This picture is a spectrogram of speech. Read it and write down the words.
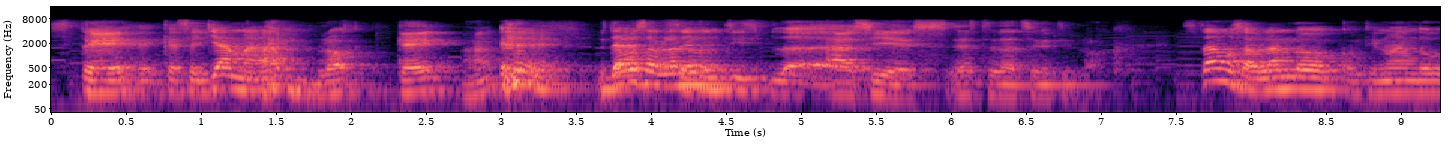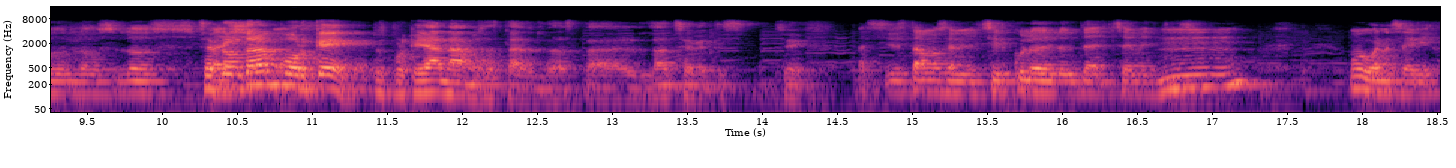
este, que se llama Blog, ¿qué? Ajá. Estamos hablando- 70s Blog. Así es, este That 70 Blog. Estábamos hablando, continuando los... los Se preguntarán por qué. Pues porque ya andamos hasta, hasta el That 70 Sí. Así estamos en el círculo de los 70s. Ujú. Muy buena serie.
